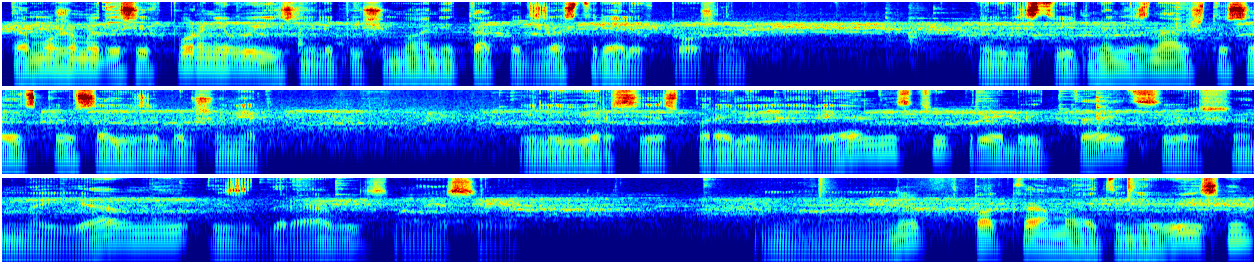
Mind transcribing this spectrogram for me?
К тому же мы до сих пор не выяснили, почему они так вот застряли в прошлом. Или действительно не знают, что Советского Союза больше нет. Или версия с параллельной реальностью приобретает совершенно явный и здравый смысл. Мгм. Ну, пока мы это не выясним,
